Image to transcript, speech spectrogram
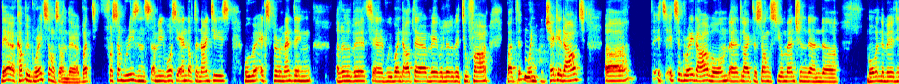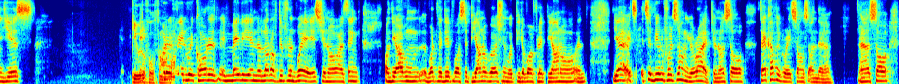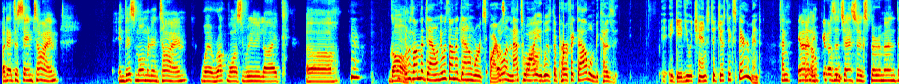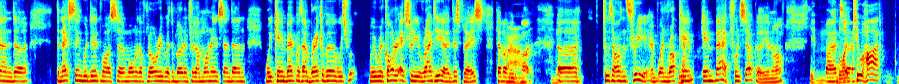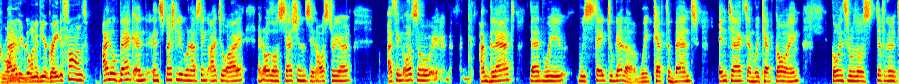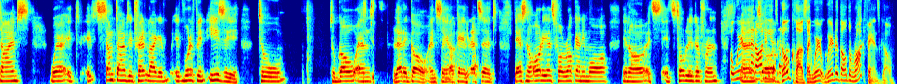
there are a couple of great songs on there. But for some reasons, I mean, it was the end of the '90s. We were experimenting a little bit and we went out there maybe a little bit too far but when you check it out uh, it's it's a great album and like the songs you mentioned and uh, moment in a million years Beautiful it song. could have been recorded in maybe in a lot of different ways you know i think on the album what we did was a piano version where peter wolf played piano and yeah it's it's a beautiful song you're right you know so there are a couple of great songs on there uh, so, but at the same time, in this moment in time where rock was really like uh, Yeah. gone, It was on the down. It was on a downward spiral, and that's why it was the perfect album because it it gave you a chance to just experiment. And yeah, you know, it gave us a chance to experiment. And uh, the next thing we did was a moment of glory with the Berlin Philharmonics, and then we came back with Unbreakable, which we recorded actually right here at this place, Peppermint Wow. Park, uh, 2003, and when rock came came back full circle, you know. Yeah. But Blood uh, Too Hot, one of, the, look- one of your greatest songs. I look back and, and especially when I think eye to eye and all those sessions in Austria, I think also I'm glad that we we stayed together. We kept the band intact and we kept going, going through those difficult times where it, it sometimes it felt like it, it would have been easy to to go and let it go and say okay that's it there's no audience for rock anymore you know it's it's totally different But where did And, that uh, audience go, Klaus? Like where where did all the rock fans go?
